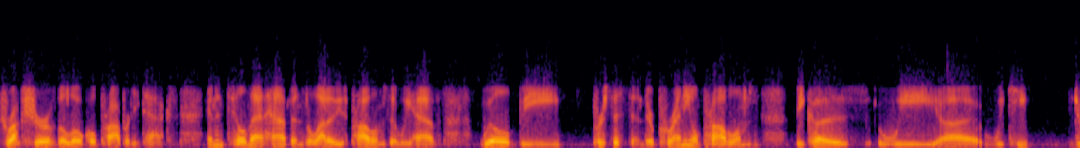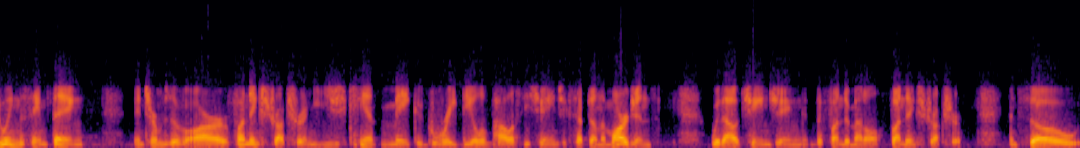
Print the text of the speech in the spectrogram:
structure of the local property tax. And until that happens, a lot of these problems that we have will be persistent. They're perennial problems because we uh, we keep doing the same thing in terms of our funding structure, and you just can't make a great deal of policy change except on the margins without changing the fundamental funding structure. And so,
